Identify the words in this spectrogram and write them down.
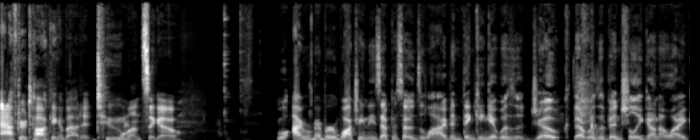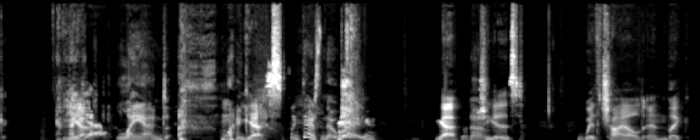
After talking about it two Yeah. months ago. Well, I remember watching these episodes live and thinking it was a joke that was eventually gonna like Yeah. land. like, Yes. like there's no way. Yeah. But, she um, is with child and like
